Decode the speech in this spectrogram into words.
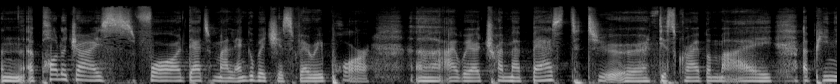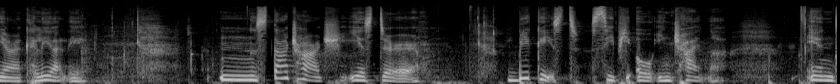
And apologize for that my language is very poor. Uh, I will try my best to describe my opinion clearly. Um, Star Charge is the biggest CPO in China. And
